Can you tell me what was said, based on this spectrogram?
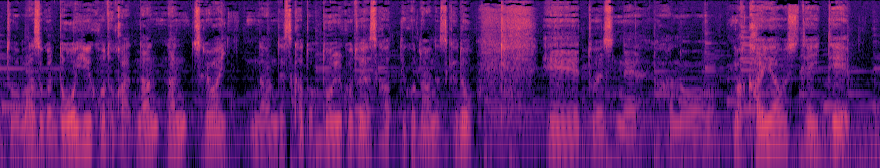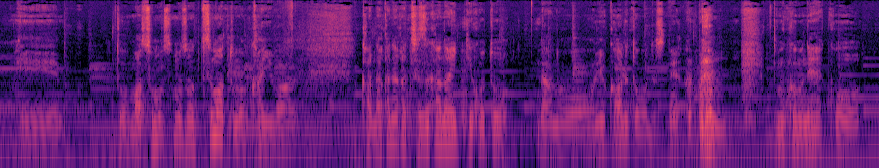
っと、まずこれどういうことか、なそれは何ですか？と、どういうことですか？っていうことなんですけど、えー、っとですね、あの、まあ、会話をしていて、えー、とまあ、そもそもその妻との会話がなかなか続かないっていうことあのよくあると思うんですね。僕もねこう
